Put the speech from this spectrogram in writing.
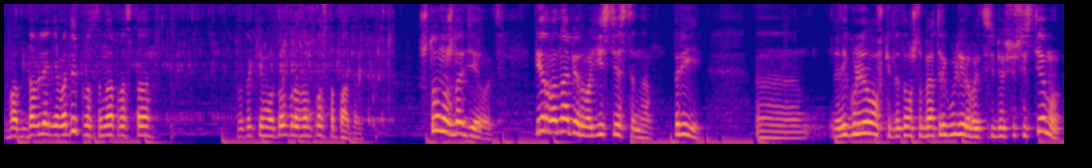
давление воды просто-напросто вот таким вот образом просто падает. Что нужно делать? Перво-наперво, естественно, при э, регулировке, для того, чтобы отрегулировать себе всю систему,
